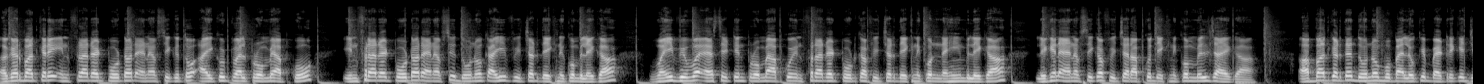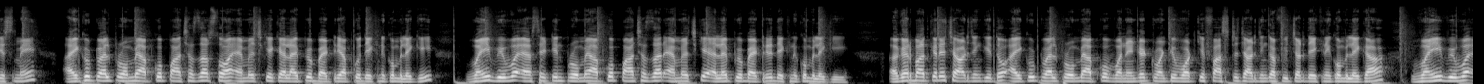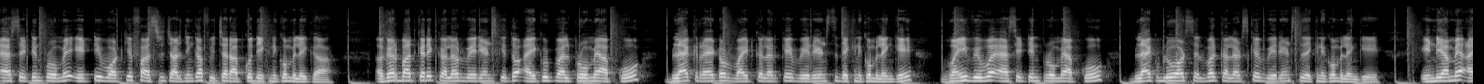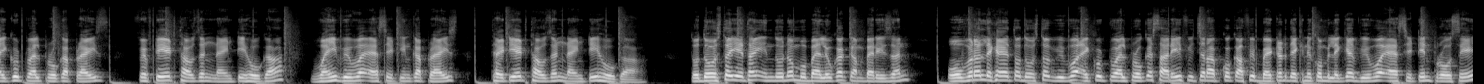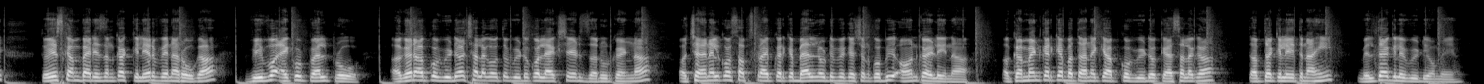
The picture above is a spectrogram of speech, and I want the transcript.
अगर बात करें इंफ्रारेड पोर्ट और एनएफसी की तो iQOO 12 प्रो में आपको इंफ्रारेड पोर्ट और एनएफसी दोनों का ही फीचर देखने को मिलेगा। वहीं Vivo S18 Pro में आपको इंफ्रारेड पोर्ट का फीचर देखने को नहीं मिलेगा, लेकिन एनएफसी का फीचर आपको देखने को मिल जाएगा। अब बात करते हैं दोनों मोबाइलों की बैटरी की, जिसमें iQOO 12 Pro में आपको 5100 mAh की LiPo बैटरी आपको देखने को मिलेगी। वहीं Vivo S18 Pro में आपको 5000 mAh की LiPo बैटरी देखने को मिलेगी। अगर बात करें चार्जिंग की तो iQOO 12 Pro में आपको 120 वॉट की फास्ट चार्जिंग का फीचर देखने को मिलेगा। वहीं Vivo S18 Pro में 80 वॉट की फास्ट चार्जिंग का फीचर आपको देखने को मिलेगा। अगर बात करें कलर वेरिएंट्स की तो iQOO 12 Pro में आपको ब्लैक रेड और व्हाइट कलर के वेरिएंट्स देखने को मिलेंगे। वहीं Vivo S18 Pro में आपको ब्लैक ब्लू और सिल्वर कलर्स के वेरिएंट्स देखने को मिलेंगे। इंडिया में iQOO 12 Pro का प्राइस 58,090 होगा। वहीं Vivo S18 का प्राइस 38,090 होगा। तो दोस्तों ये था इन दोनों मोबाइलों का कंपैरिजन ओवरऑल देखा जाए तो दोस्तों Vivo iQOO 12 Pro के सारे ही फीचर आपको काफ़ी बेटर देखने को मिलेंगे Vivo S18 Pro से। तो इस कंपैरिजन का क्लियर विनर होगा Vivo iQOO 12 Pro अगर आपको वीडियो अच्छा लगा हो तो वीडियो को लाइक, शेयर ज़रूर करना और चैनल को सब्सक्राइब करके बेल नोटिफिकेशन को भी ऑन कर लेना और कमेंट करके बताना कि आपको वीडियो कैसा लगा। तब तक के लिए इतना ही। मिलते हैं अगले वीडियो में।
